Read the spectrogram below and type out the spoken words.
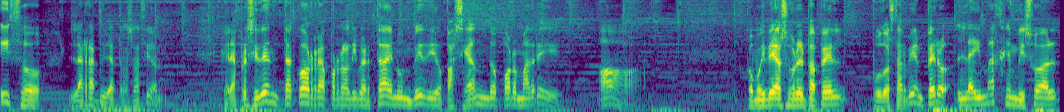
hizo la rápida traslación que la presidenta corra por la libertad en un vídeo paseando por Madrid. Ah. Como idea sobre el papel, pudo estar bien, pero la imagen visual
